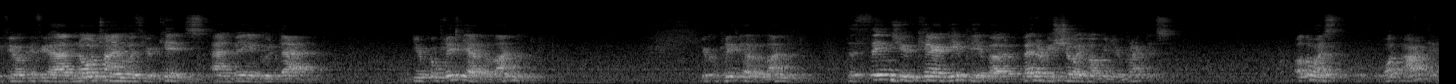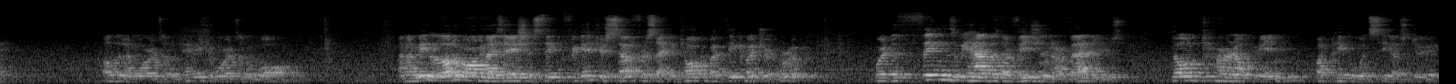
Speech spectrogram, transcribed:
if you, if you have no time with your kids and being a good dad, you're completely out of alignment. You're completely out of alignment. The things you care deeply about better be showing up in your practice. Otherwise, what are they? Other than words on a page or words on a wall. And I meet a lot of organizations, think, forget yourself for a second, talk about, think about your group, where the things we have as our vision and our values don't turn up in what people would see us doing.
